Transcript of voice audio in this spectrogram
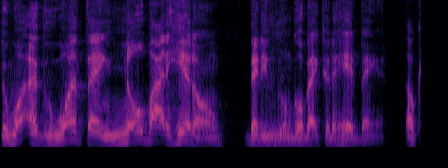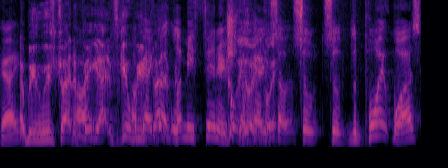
the one, uh, the one thing nobody hit on that he was going to go back to the headband. Okay. I mean, we was trying to figure right. out. Okay, but to- let me finish. Go go okay, ahead, go so ahead. so so the point was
